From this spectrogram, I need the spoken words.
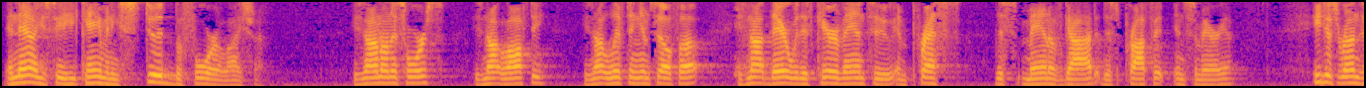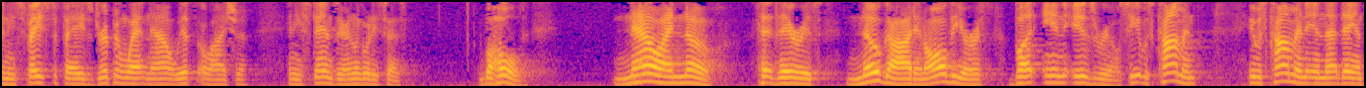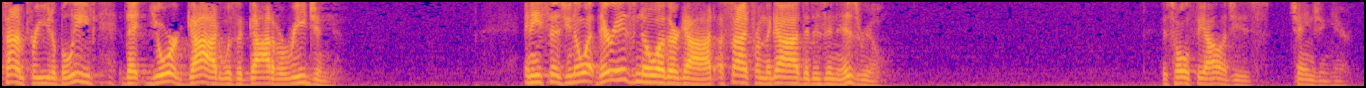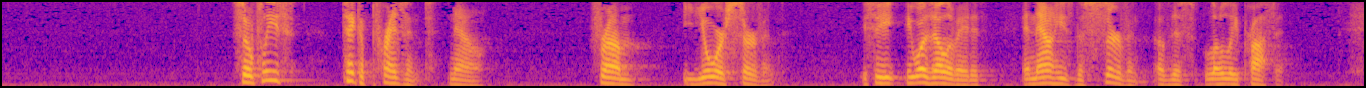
And now you see he came and he stood before Elisha. He's not on his horse. He's not lofty. He's not lifting himself up. He's not there with his caravan to impress this man of God, this prophet in Samaria. He just runs and he's face to face, dripping wet now with Elisha. And he stands there and look what he says. Behold, now I know that there is no God in all the earth but in Israel. See, it was common, it was common in that day and time for you to believe that your God was a God of a region. And he says, you know what? There is no other God aside from the God that is in Israel. His whole theology is changing here. So please take a present now from your servant. You see, he was elevated, and now he's the servant of this lowly prophet.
